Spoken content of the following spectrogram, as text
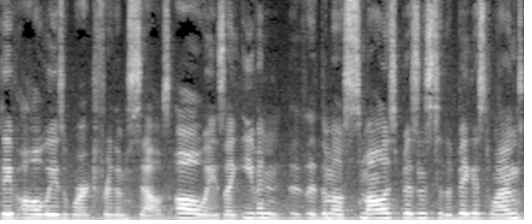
they've always worked for themselves. Always, like even the, the most smallest business to the biggest ones,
